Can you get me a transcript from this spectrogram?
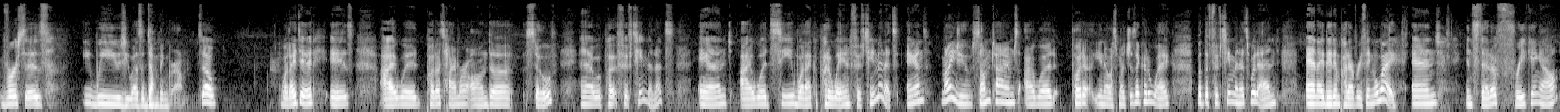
versus we use you as a dumping ground. So, what I did is I would put a timer on the stove and I would put 15 minutes and I would see what I could put away in 15 minutes. And mind you, sometimes I would put, you know, as much as I could away, but the 15 minutes would end and I didn't put everything away. And instead of freaking out,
